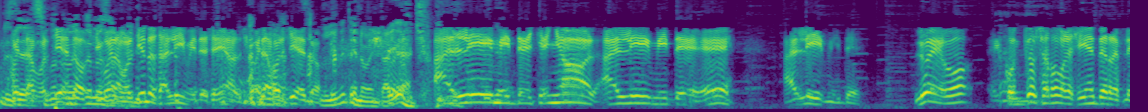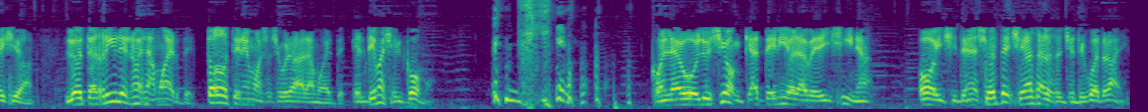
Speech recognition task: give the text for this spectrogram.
50%, 50% es al límite, señor, 50%. El límite es 98. Al límite, señor, al límite, ¿eh? Al límite. Luego, el control cerró con la siguiente reflexión. Lo terrible no es la muerte, todos tenemos asegurada la muerte. El tema es el cómo. Con la evolución que ha tenido la medicina, hoy, si tenés suerte, llegas a los 84 años.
